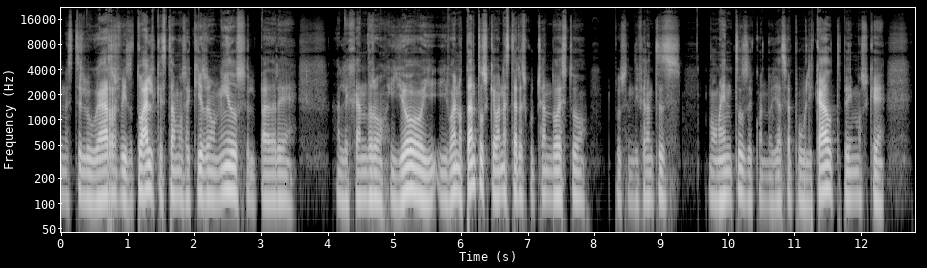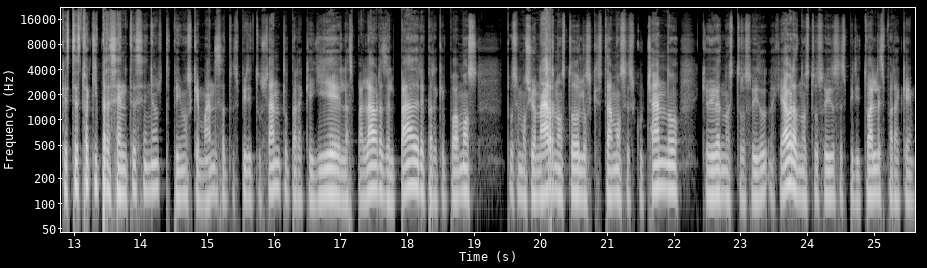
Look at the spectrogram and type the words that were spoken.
en este lugar virtual que estamos aquí reunidos, el Padre Alejandro y yo, y, y bueno, tantos que van a estar escuchando esto, pues en diferentes momentos de cuando ya se ha publicado, te pedimos que que estés tú aquí presente, Señor. Te pedimos que mandes a tu Espíritu Santo para que guíe las palabras del Padre, para que podamos pues, emocionarnos todos los que estamos escuchando, que oigas nuestros oídos, que abras nuestros oídos espirituales para que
